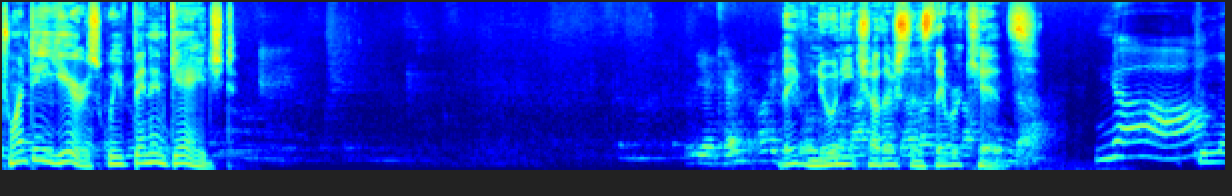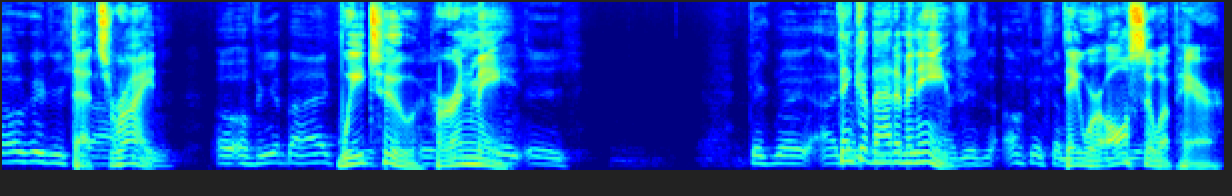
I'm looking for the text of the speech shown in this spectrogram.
20 years we've been engaged. They've known each other since they were kids. That's right. We two, her and me. Think of Adam and Eve. They were also a pair.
